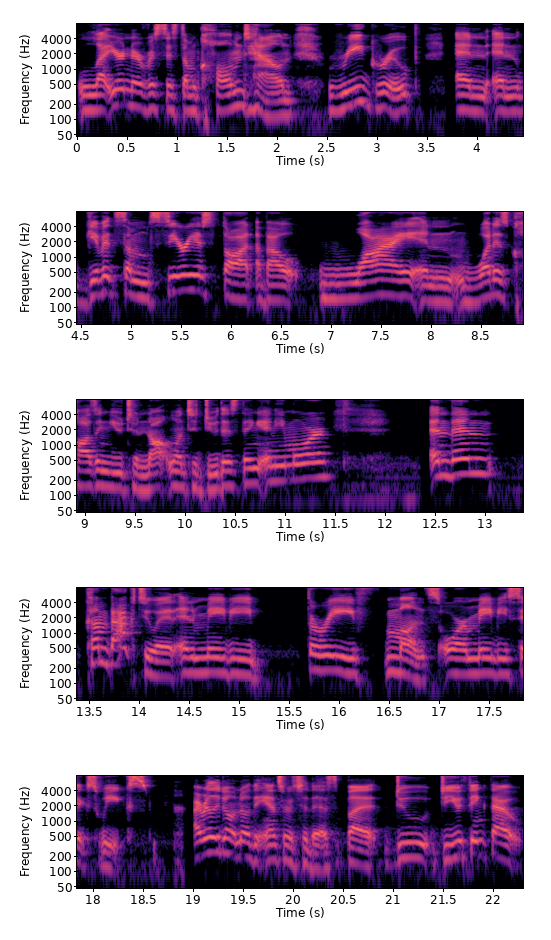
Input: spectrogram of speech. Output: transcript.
let your nervous system calm down, regroup, and and give it some serious thought about why and what is causing you to not want to do this thing anymore? And then come back to it and maybe three months or maybe six weeks. I really don't know the answer to this, but do do you think that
